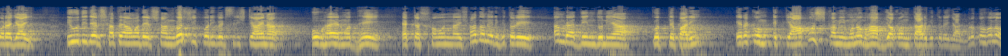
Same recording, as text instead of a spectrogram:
করা যায়। ইহুদিদের সাথে আমাদের সাংঘর্ষিক পরিবেশ সৃষ্টি হয় না। উভয়ের মধ্যে একটা সমন্বয় সাধনের ভিতরে আমরা দিন দুনিয়া করতে পারি। এরকম একটি আপোষকামী মনোভাব যখন তার ভিতরে জাগ্রত হলো,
